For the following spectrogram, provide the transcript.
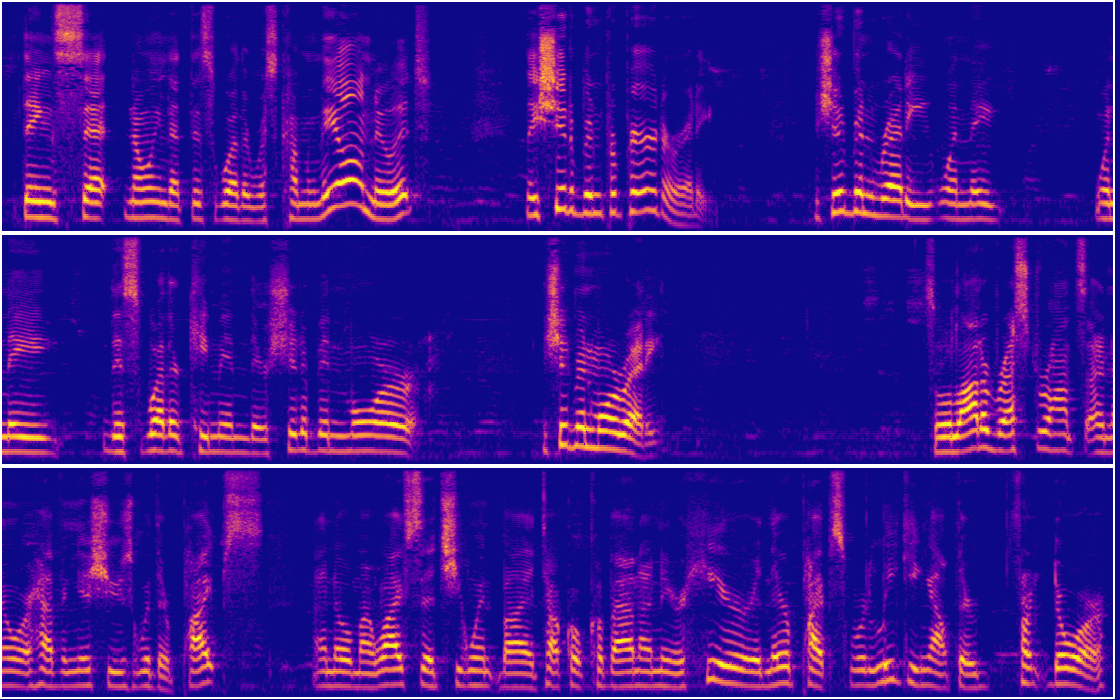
things set, knowing that this weather was coming. They all knew it. They should have been prepared already. They should have been ready when they when they this weather came in. There should have been more. They should have been more ready. So a lot of restaurants I know are having issues with their pipes. I know my wife said she went by Taco Cabana near here and their pipes were leaking out their front door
